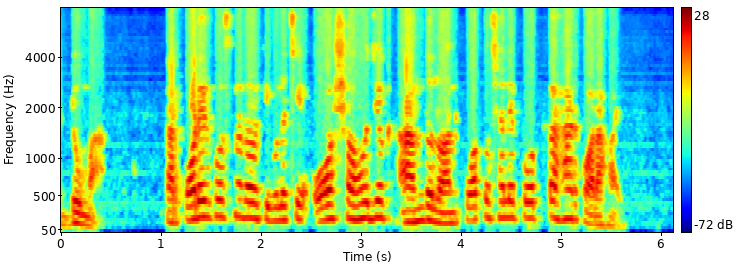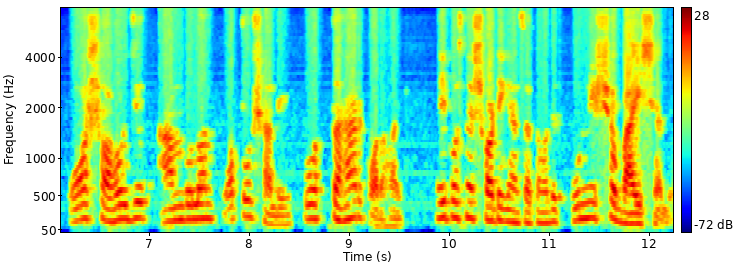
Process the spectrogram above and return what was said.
ডুমা। তার পরের প্রশ্নটাও কি বলেছে, অসহযোগ আন্দোলন কত সালে প্রত্যাহার করা হয়? অসহযোগ আন্দোলন কত সালে প্রত্যাহার করা হয়? এই প্রশ্নের সঠিক অ্যান্সার তোমাদের উনিশশো বাইশ সালে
